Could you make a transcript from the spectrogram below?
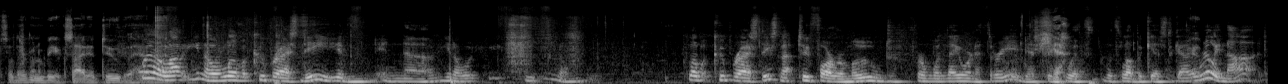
so they're going to be excited too to have. Well, you know, Lubbock Cooper SD and and uh, you know you know Lubbock Cooper ISD is not too far removed from when they were in a 3A district yeah. with, with Lubbock Estacado. Yeah. Really not.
